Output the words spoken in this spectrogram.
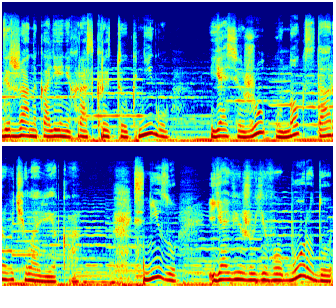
Держа на коленях раскрытую книгу, я сижу у ног старого человека. Снизу я вижу его бороду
